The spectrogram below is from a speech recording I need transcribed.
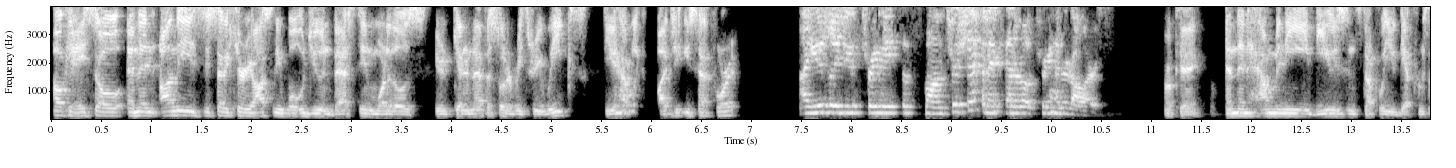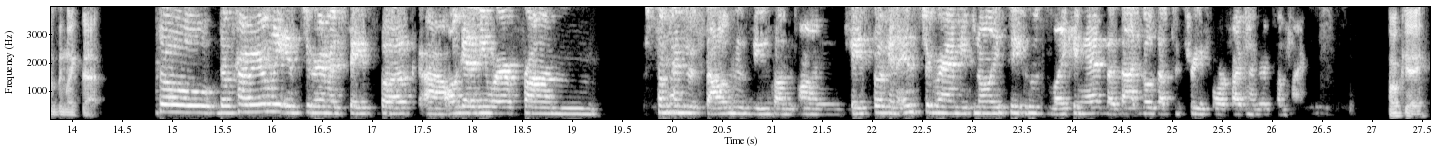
Um, okay, so and then on these, just out of curiosity, what would you invest in one of those? You get an episode every three weeks. Do you have like a budget you set for it? I usually do three weeks of sponsorship, and I spend about three hundred dollars. Okay. And then how many views and stuff will you get from something like that? So they're primarily Instagram and Facebook. Uh, I'll get anywhere from sometimes there's thousands of views on, on Facebook and Instagram. You can only see who's liking it, but that goes up to three, four, five hundred sometimes. Okay.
